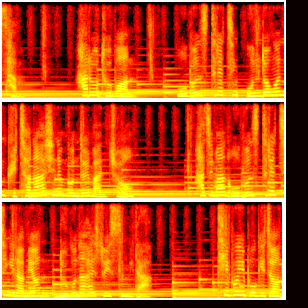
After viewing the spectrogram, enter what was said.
3. 하루 두 번 5분 스트레칭 운동은 귀찮아 하시는 분들 많죠. 하지만 5분 스트레칭이라면 누구나 할 수 있습니다. TV 보기 전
